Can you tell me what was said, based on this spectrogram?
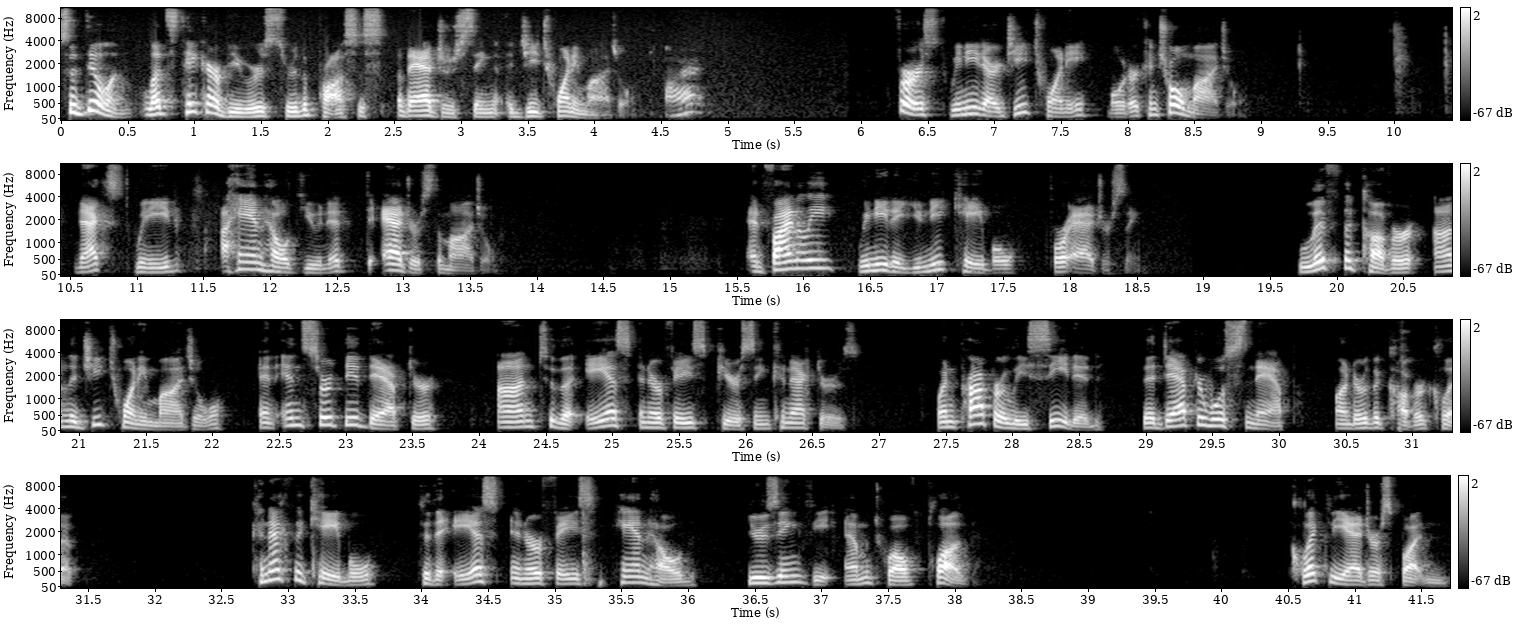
So Dylan, let's take our viewers through the process of addressing a G20 module. All right. First, we need our G20 motor control module. Next, we need a handheld unit to address the module. And finally, we need a unique cable for addressing. Lift the cover on the G20 module and insert the adapter onto the AS interface piercing connectors. When properly seated, the adapter will snap under the cover clip. Connect the cable to the AS interface handheld using the M12 plug. Click the address button.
